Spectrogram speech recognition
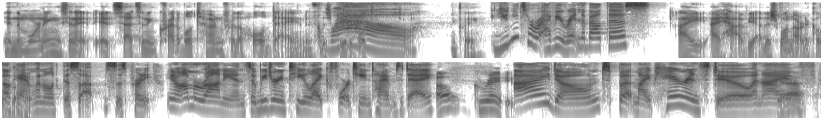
in the mornings, and it, it sets an incredible tone for the whole day. And it's this wow. beautiful. You need to. Have you written about this? I, I have, yeah. There's one article. Okay, I'm going to look this up. This is pretty. You know, I'm Iranian, so we drink tea like 14 times a day. Oh, great. I don't, but my parents do, and I've, yeah.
